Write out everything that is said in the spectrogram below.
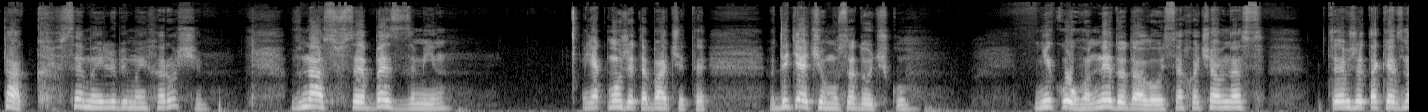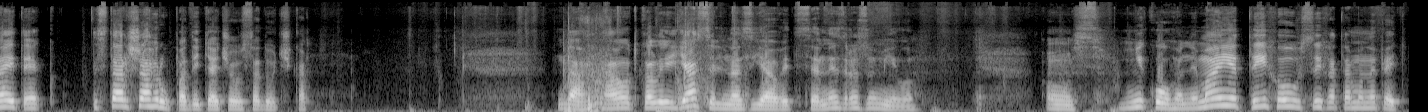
Так, все, мої любі, мої хороші. В нас все без змін. Як можете бачити, в дитячому садочку нікого не додалося, хоча в нас це вже таке, знаєте, як старша група дитячого садочка. Да, а от коли ясельна з'явиться, незрозуміло. Ось, нікого немає, тихо у всіх, а там он опять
